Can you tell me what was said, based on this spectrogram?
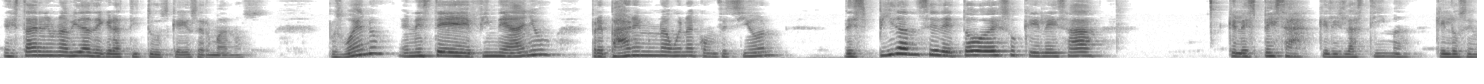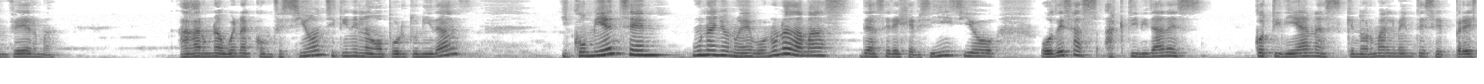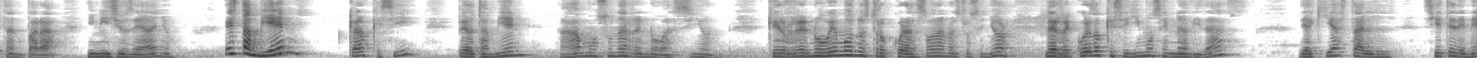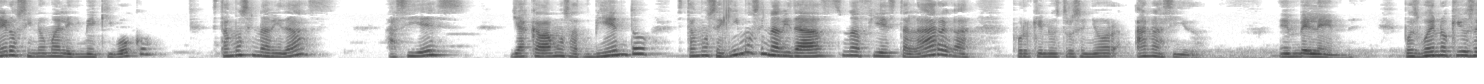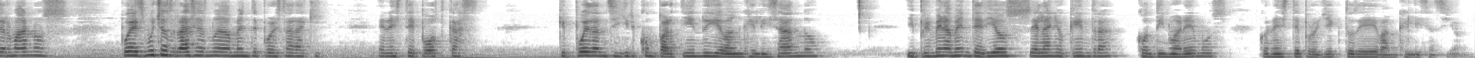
Estar en una vida de gratitud, queridos hermanos. Pues bueno, en este fin de año, preparen una buena confesión. Despídanse de todo eso que les ha, que les pesa, que les lastima, que los enferma hagan una buena confesión si tienen la oportunidad y comiencen un año nuevo, no nada más de hacer ejercicio o de esas actividades cotidianas que normalmente se prestan para inicios de año. Es también, claro que sí, pero también hagamos una renovación, que renovemos nuestro corazón a nuestro Señor. Les recuerdo que seguimos en Navidad, de aquí hasta el 7 de enero, si no me equivoco. Estamos en Navidad. Así es. Ya acabamos Adviento, estamos seguimos en Navidad, es una fiesta larga porque nuestro Señor ha nacido en Belén. Pues bueno, queridos hermanos, pues muchas gracias nuevamente por estar aquí en este podcast. Que puedan seguir compartiendo y evangelizando. Y primeramente Dios, el año que entra, continuaremos con este proyecto de evangelización.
